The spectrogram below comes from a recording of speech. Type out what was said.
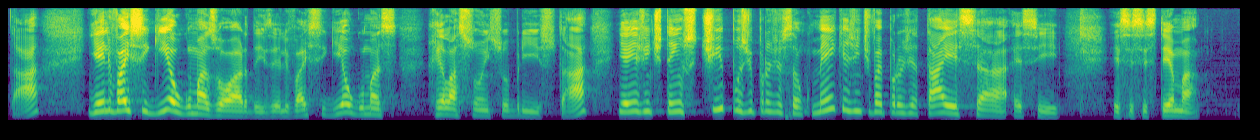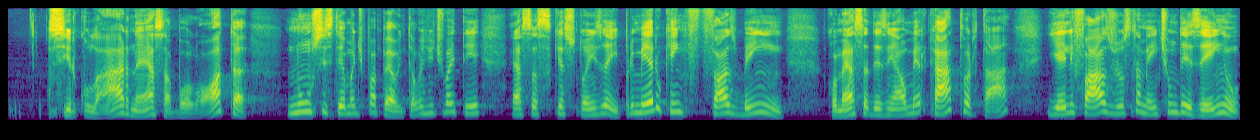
Tá? E ele vai seguir algumas ordens, ele vai seguir algumas relações sobre isso. Tá? E aí a gente tem os tipos de projeção. Como é que a gente vai projetar essa, esse, esse sistema circular, né, essa bolota, num sistema de papel. Então a gente vai ter essas questões aí. Primeiro, quem faz bem começa a desenhar o Mercator, tá? E ele faz justamente um desenho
